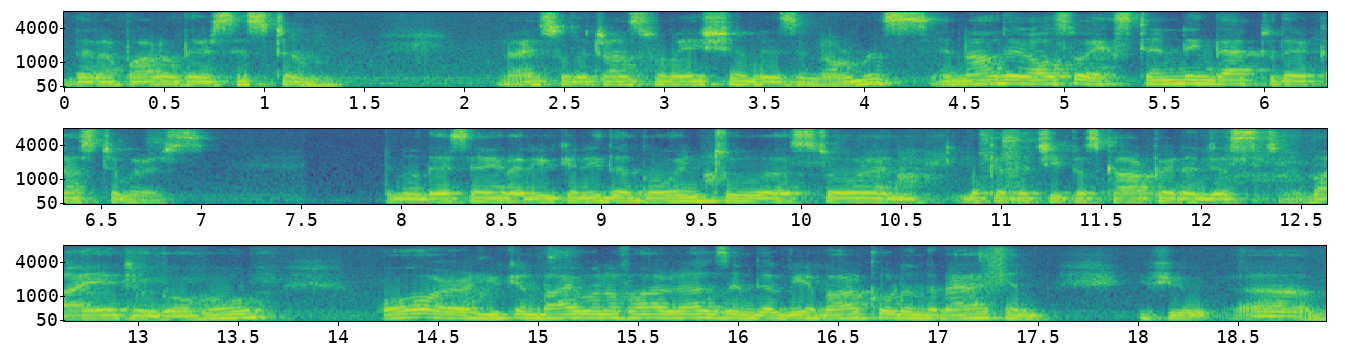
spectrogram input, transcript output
that are part of their system, right? So the transformation is enormous, and now they're also extending that to their customers. You know, they're saying that you can either go into a store and look at the cheapest carpet and just buy it and go home, or you can buy one of our rugs and there'll be a barcode on the back, and if you uh,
